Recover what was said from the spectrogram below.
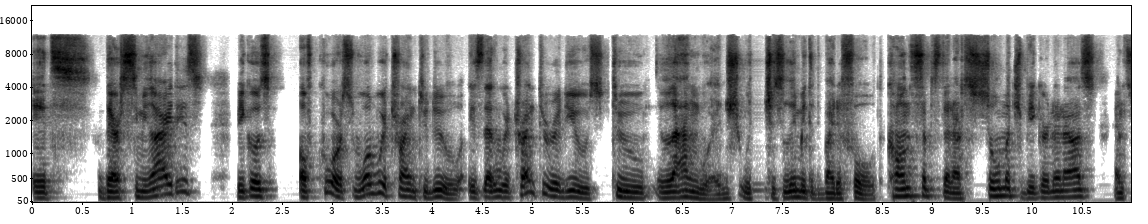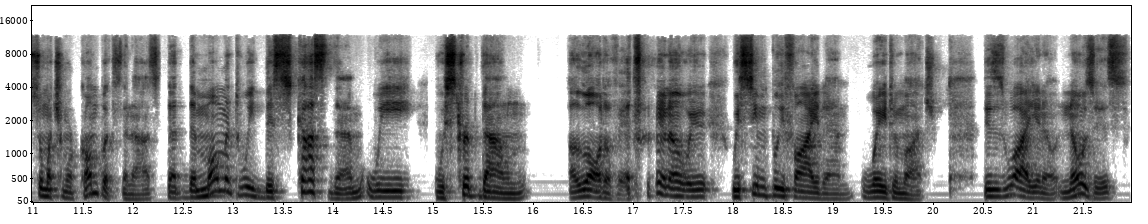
It's there are similarities because of course, what we're trying to do is that we're trying to reduce to language, which is limited by default, concepts that are so much bigger than us and so much more complex than us that the moment we discuss them, we we strip down a lot of it. you know, we we simplify them way too much. This is why you know gnosis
